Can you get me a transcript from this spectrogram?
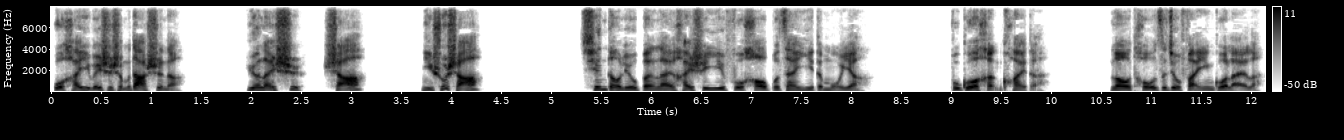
我还以为是什么大事呢，原来是啥？你说啥？千道流本来还是一副毫不在意的模样，不过很快的，老头子就反应过来了，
